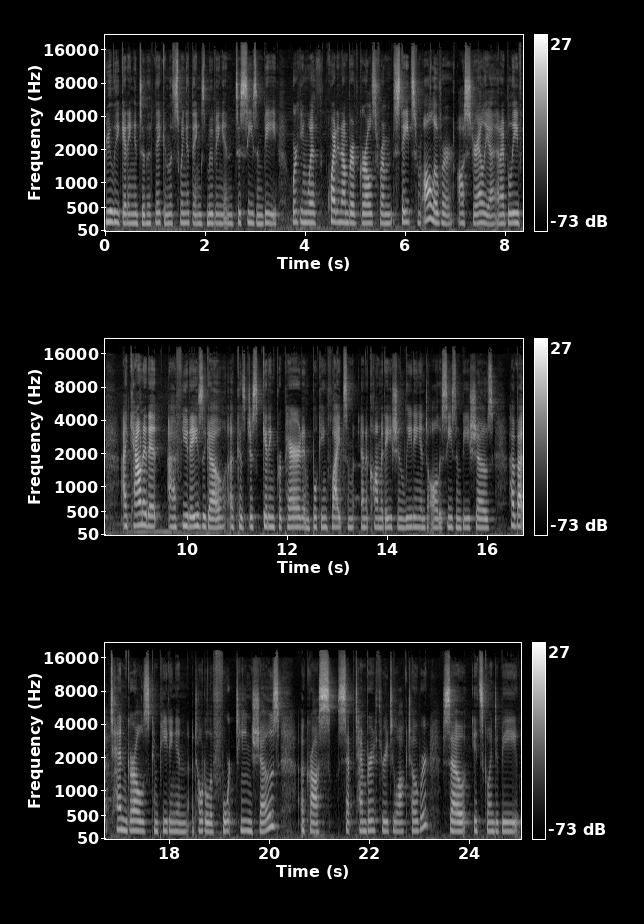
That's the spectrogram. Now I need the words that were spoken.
really getting into the thick and the swing of things moving into season B, working with quite a number of girls from states from all over Australia. And I believe I counted it a few days ago uh, because just getting prepared and booking flights and, and accommodation leading into all the season B shows, have about 10 girls competing in a total of 14 shows across September through to October. So it's going to be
